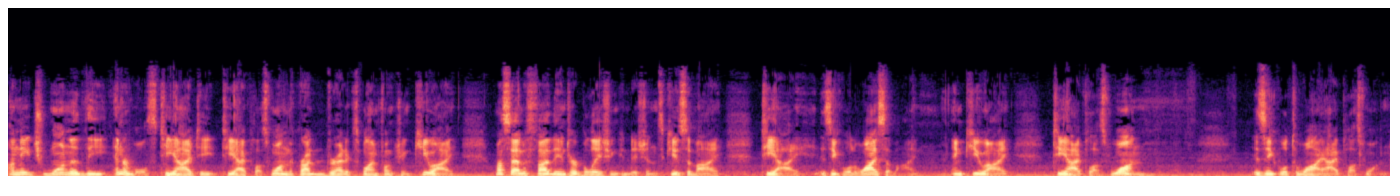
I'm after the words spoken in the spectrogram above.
On each one of the intervals, ti, t, ti plus 1, the quadratic spline function qi must satisfy the interpolation conditions q sub i ti is equal to y sub i, and qi ti plus 1 is equal to yi plus 1.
